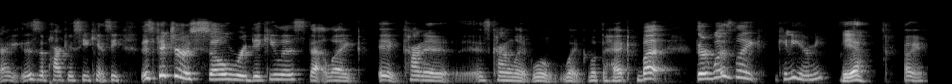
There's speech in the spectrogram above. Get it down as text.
I, this is a podcast you can't see. This picture is so ridiculous that like it kind of is kind of like well like what the heck? But there was like can you hear me? Yeah. Okay.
